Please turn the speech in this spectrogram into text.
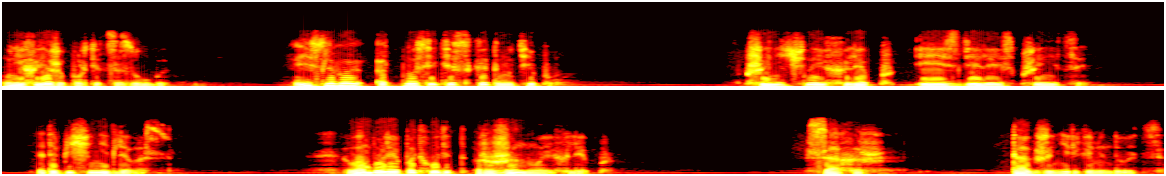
У них реже портятся зубы, если вы относитесь к этому типу, пшеничный хлеб и изделия из пшеницы – это пища не для вас. Вам более подходит ржаной хлеб. Сахар также не рекомендуется.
